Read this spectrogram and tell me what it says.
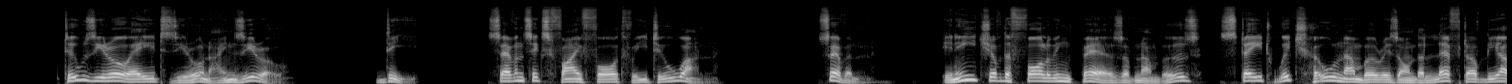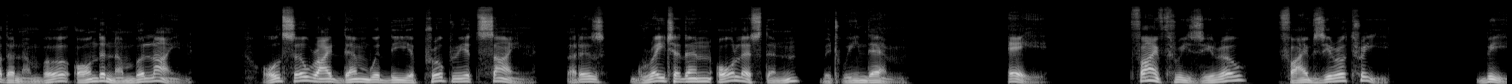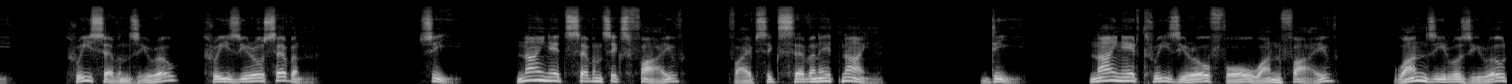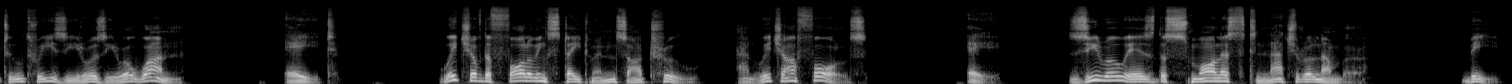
208090 D. 7654321 7. In each of the following pairs of numbers, state which whole number is on the left of the other number on the number line. Also write them with the appropriate sign, that is, greater than or less than, between them. A. 530 503 B. 370 307 C. 98765 56789 D. 9830415 100230001 8. Which of the following statements are true and which are false? A. 0 is the smallest natural number. B.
